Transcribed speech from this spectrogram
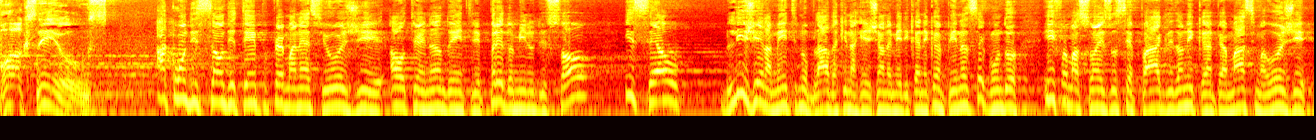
Vox News. A condição de tempo permanece hoje alternando entre predomínio de sol e céu ligeiramente nublado aqui na região americana e Campinas, segundo informações do CEPAGRE da Unicamp. A máxima hoje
